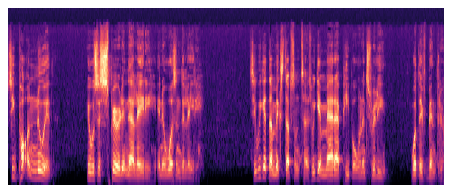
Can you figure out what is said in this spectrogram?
See, Paul knew it. It was a spirit in that lady, and it wasn't the lady. See, we get that mixed up sometimes. We get mad at people when it's really what they've been through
